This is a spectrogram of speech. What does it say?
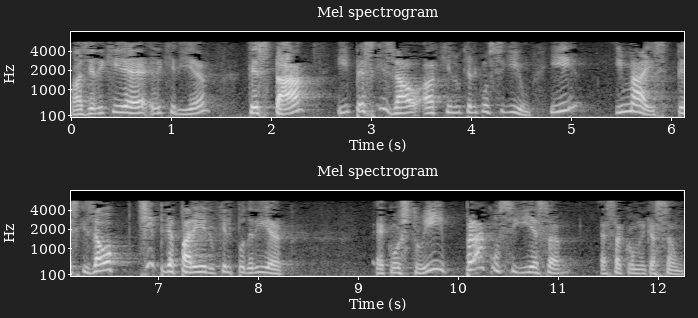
Mas ele queria, ele queria testar e pesquisar aquilo que ele conseguiu. E, e mais, pesquisar o tipo de aparelho que ele poderia é, construir para conseguir essa, essa comunicação.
